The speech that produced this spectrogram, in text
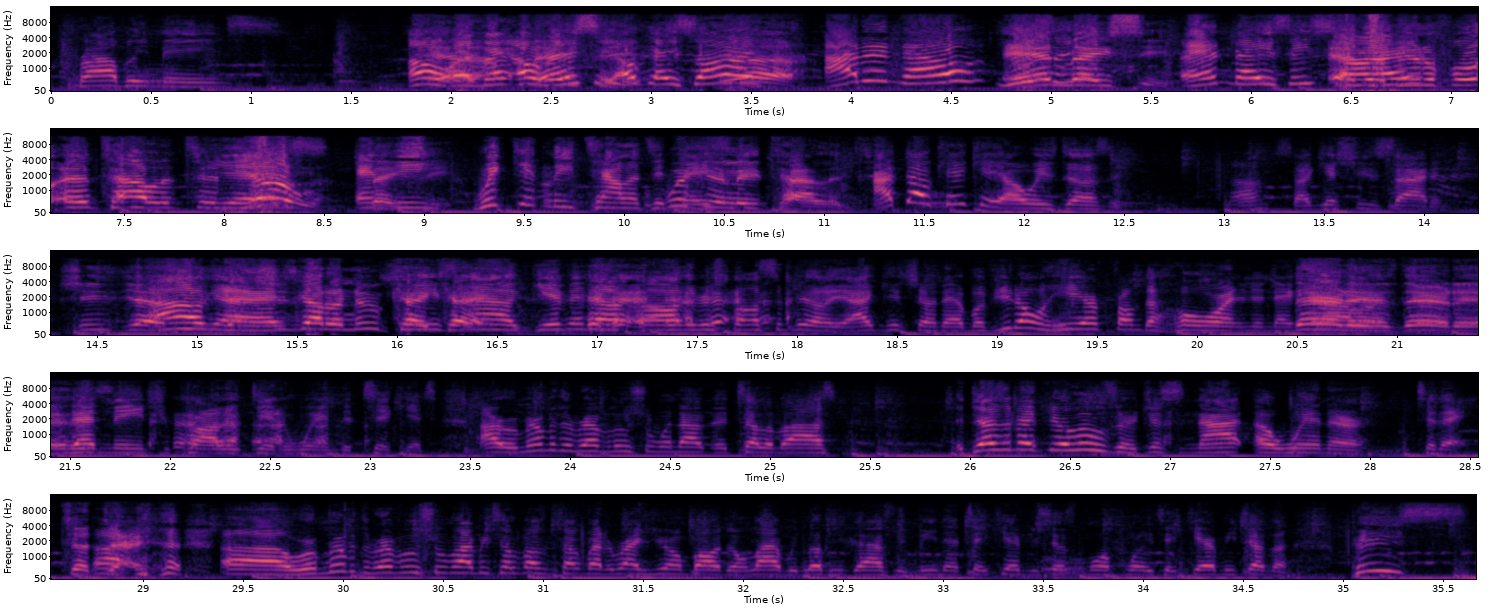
probably means. Oh, Yeah, Ma- oh, Macy. Macy. Okay, sorry. Yeah. I didn't know. You And see- Macy. And Macy. And the beautiful and talented yes. young and Macy. the wickedly talented Wickedly Macy. talented. I thought KK always does it. Huh? So I guess she decided. She's yeah. Okay. She's got, she's got a new KK. She's now giving up all the responsibility. I get you on that. But if you don't hear from the horn in the next there it hour, is. There it is. That means you probably didn't win the tickets. I remember the revolution went out to televised. It doesn't make you a loser, just not a winner today. Today. Right. Uh, remember the revolution will not be televised. We talk about it right here on Ball Don't Lie. We love you guys. We mean that. Take care of yourselves. More importantly, take care of each other. Peace.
